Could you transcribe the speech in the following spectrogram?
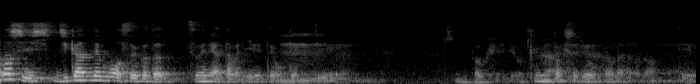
楽しい時間でもそういうことは常に頭に入れておけっていう、ん。緊迫した状況緊迫した状況なのなっていう、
